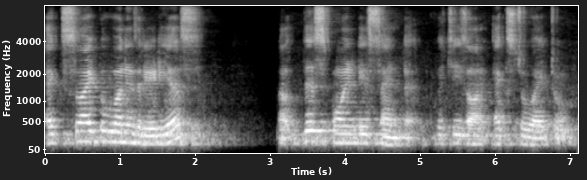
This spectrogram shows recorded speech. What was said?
xy to 1 is radius. Now this point is center which is on x to y2.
